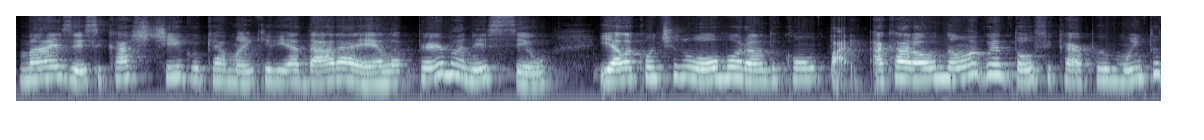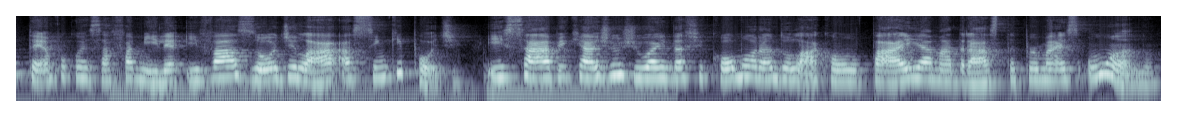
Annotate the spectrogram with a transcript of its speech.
Mas esse castigo que a mãe queria dar a ela permaneceu e ela continuou morando com o pai. A Carol não aguentou ficar por muito tempo com essa família e vazou de lá assim que pôde. E sabe que a Juju ainda ficou morando lá com o pai e a madrasta por mais um ano.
